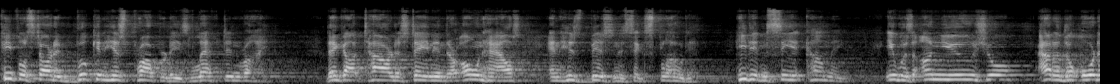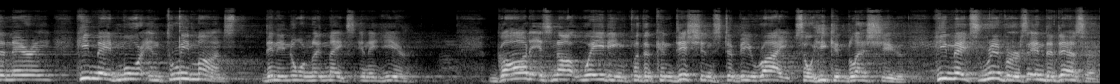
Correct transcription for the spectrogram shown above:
people started booking his properties left and right. They got tired of staying in their own house, and his business exploded. He didn't see it coming. It was unusual, out of the ordinary. He made more in three months than he normally makes in a year. God is not waiting for the conditions to be right so he can bless you. He makes rivers in the desert.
